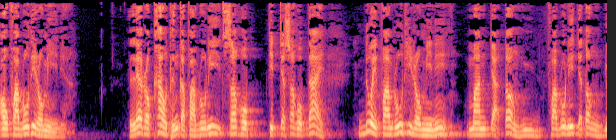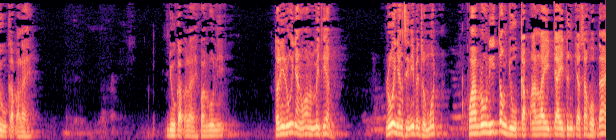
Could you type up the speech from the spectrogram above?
เอาความรู้ที่เรามีเนี่ย แล้วเราเข้าถึงกับความรู้นี้สงบจิตจะสงบได้ ด้วยความรู้ที่เรามีนี้ มันจะต้องความรู้นี้จะต้องอยู่กับอะไร อยู่กับอะไร ความรู้นี้ ตอนนี้รู้ยังว่ามันไม่เที่ยง รู้ยังสิ่งนี้เป็นสมมุติ ความรู้นี้ต้องอยู่กับอะไรใจถึงจะสงบได้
